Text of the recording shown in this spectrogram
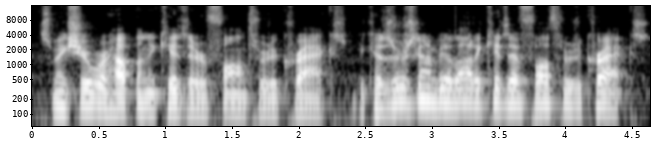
Let's make sure we're helping the kids that are falling through the cracks because there's going to be a lot of kids that fall through the cracks.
